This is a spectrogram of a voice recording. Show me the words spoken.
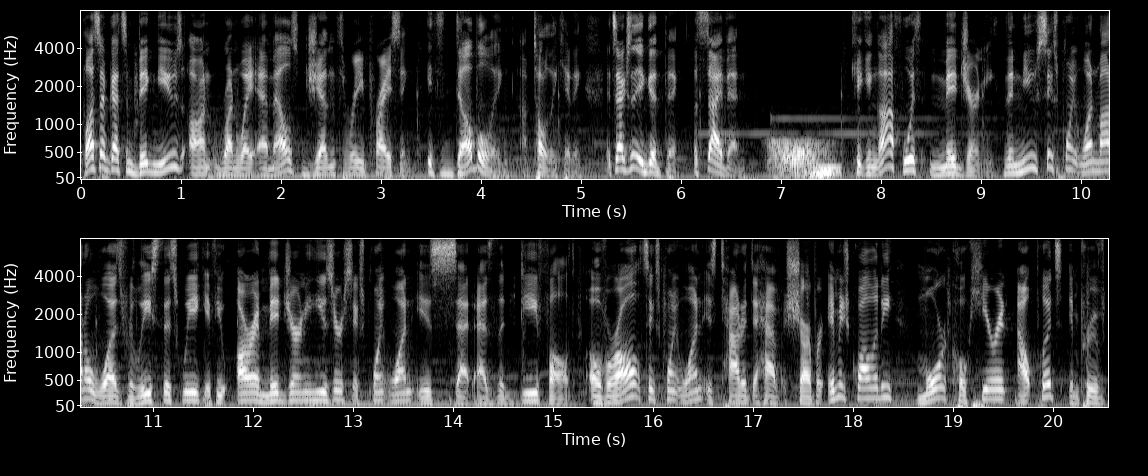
Plus, I've got some big news on Runway ML's Gen 3 pricing. It's doubling. I'm totally kidding. It's actually a good thing. Let's dive in. Kicking off with Midjourney. The new 6.1 model was released this week. If you are a Midjourney user, 6.1 is set as the default. Overall, 6.1 is touted to have sharper image quality, more coherent outputs, improved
